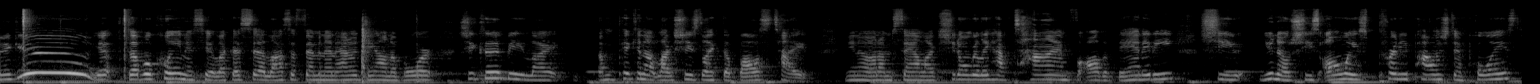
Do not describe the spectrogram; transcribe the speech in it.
Thank you. Yep, double queen is here. Like I said, lots of feminine energy on the board. She could be like, I'm picking up like she's like the boss type. You know what I'm saying? Like she don't really have time for all the vanity. She, you know, she's always pretty polished and poised,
